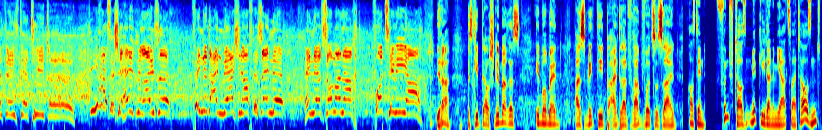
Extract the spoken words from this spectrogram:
Es ist der Titel! Die hessische Heldenreise findet ein märchenhaftes Ende in der Sommernacht von Sevilla. Ja, es gibt auch Schlimmeres im Moment, als Mitglied bei Eintracht Frankfurt zu sein. Aus den 5000 Mitgliedern im Jahr 2000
